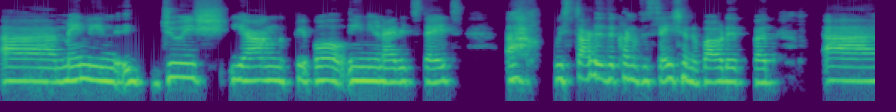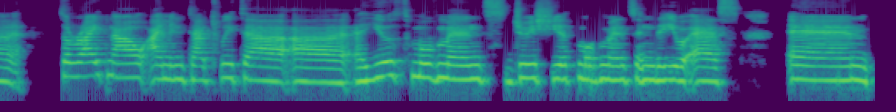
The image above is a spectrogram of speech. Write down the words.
uh, mainly in Jewish young people in the United States. Uh, we started the conversation about it, but so right now I'm in touch with a youth movements, Jewish youth movements in the U.S and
